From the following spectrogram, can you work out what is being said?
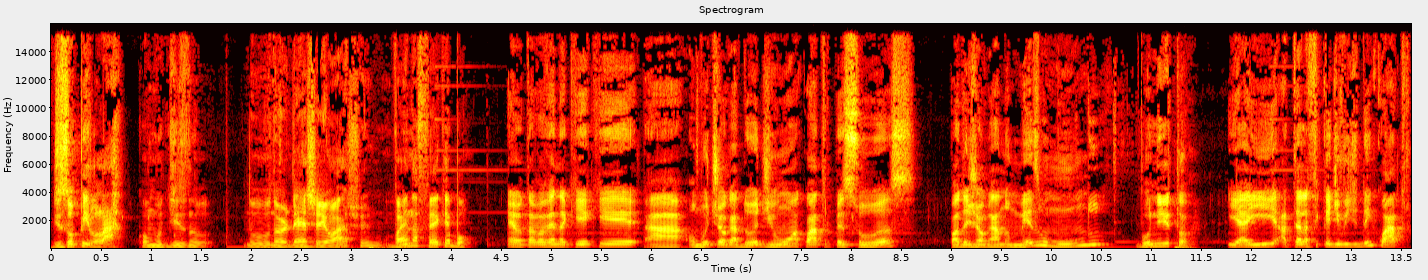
desopilar, como diz no, no Nordeste eu acho, vai na fé que é bom. É, eu tava vendo aqui que a, o multijogador de 1 a 4 pessoas podem jogar no mesmo mundo Bonito, ó. e aí a tela fica dividida em quatro.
